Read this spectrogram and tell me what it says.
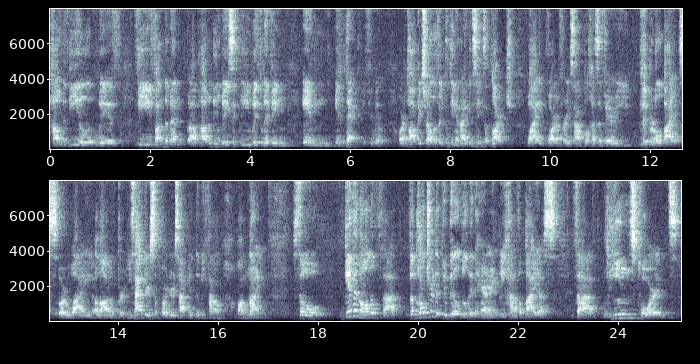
how to deal with the fundament, uh, how to deal basically with living in, in tech, if you will, or topics relevant to the United States at large. Why Quora, for example, has a very liberal bias, or why a lot of Bernie Sanders supporters happen to be found online. So, given all of that, the culture that you build will inherently have a bias that leans towards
